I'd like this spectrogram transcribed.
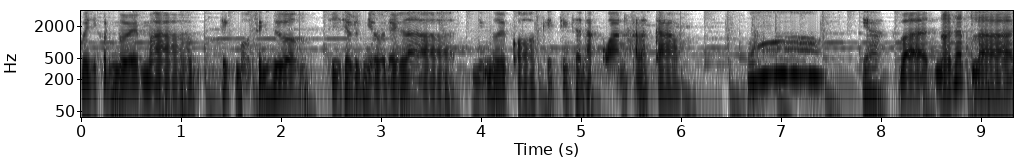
Với những con người mà thích màu xanh dương thì theo đức nhớ đấy là những người có cái tinh thần lạc quan khá là cao oh. yeah. và nói thật là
